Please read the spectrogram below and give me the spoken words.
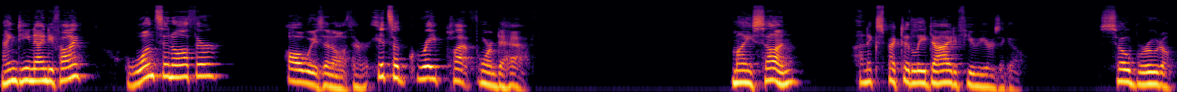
1995. Once an author, always an author. It's a great platform to have. My son unexpectedly died a few years ago. So brutal.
